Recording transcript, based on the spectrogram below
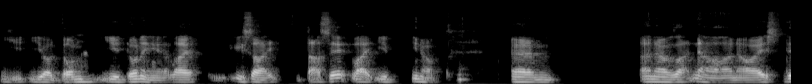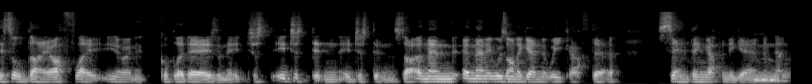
you're done, you're done here." Like he's like, "That's it." Like you you know, um, and I was like, no, no, this will die off like you know in a couple of days, and it just it just didn't, it just didn't start, and then and then it was on again the week after, same thing happened again, mm. and then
